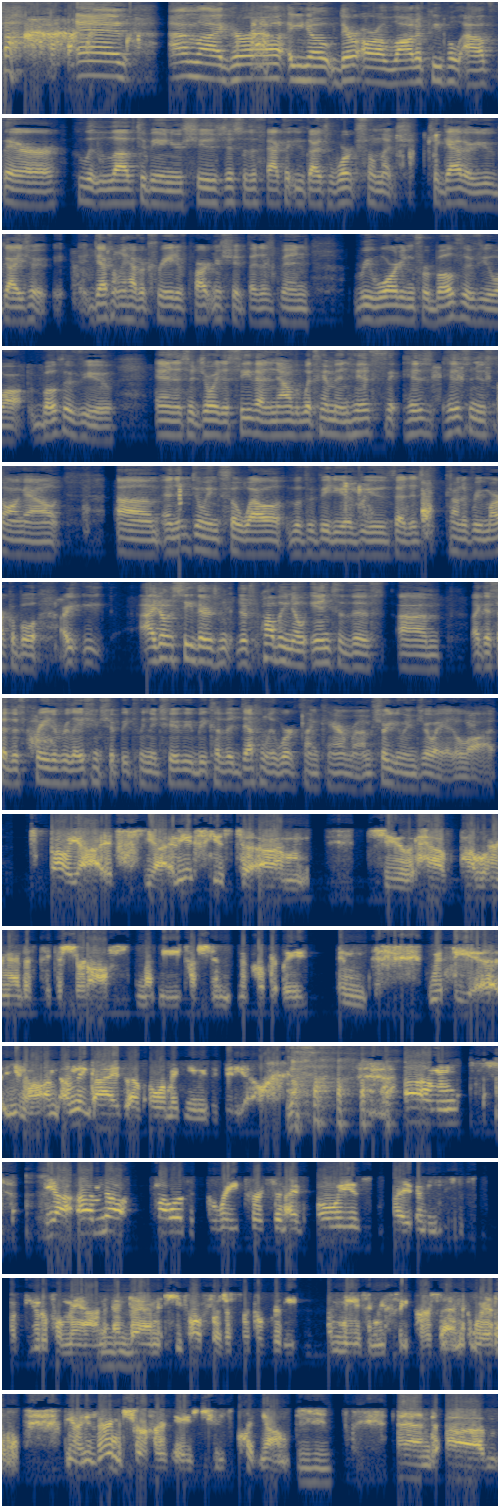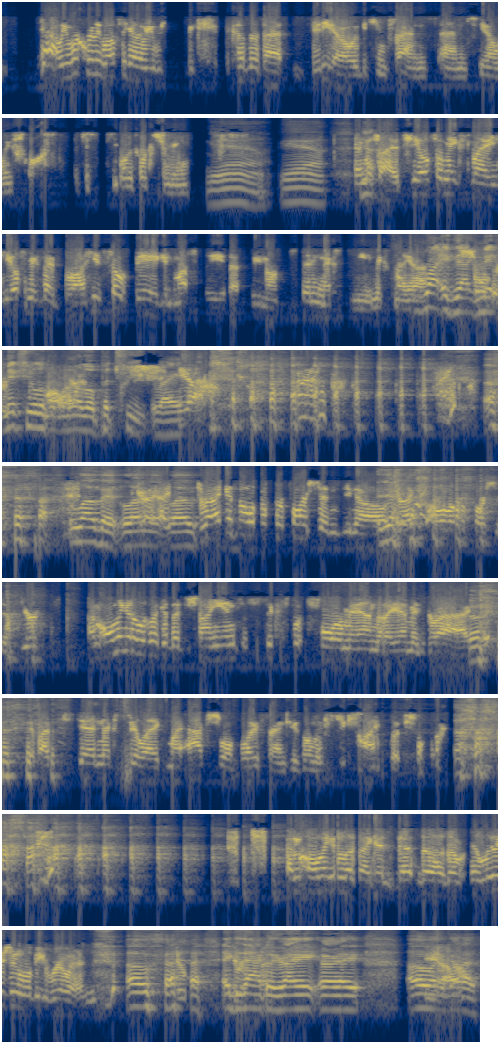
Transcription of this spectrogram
and I'm like, girl, you know, there are a lot of people out there who would love to be in your shoes just to the fact that you guys work so much together. You guys are definitely have a creative partnership that has been rewarding for both of you all, both of you. And it's a joy to see that. And now with him and his his his new song out, um, and it doing so well with the video views that it's kind of remarkable. You, I don't see there's there's probably no end to this. Um, like I said, this creative relationship between the two of you because it definitely works on camera. I'm sure you enjoy it a lot. Oh yeah, it's yeah. Any excuse to um to have Pablo Hernandez take his shirt off and let me touch him inappropriately in with the uh, you know I'm, I'm the guise of oh we're making a music video. um, yeah, um, no, Pablo's a great person. I've always I, I mean he's just a beautiful man, and then he's also just like a really amazingly sweet person. With you know he's very mature for his age. He's quite young and um, yeah, we work really well together. We, we because of that video, we became friends, and you know, we just works for me. yeah, yeah. And besides, he also makes my he also makes my bra. He's so big and muscly that you know, standing next to me makes my uh, right, exactly. Ma- makes you look more smaller. a little petite, right? Yeah, love it, love I, it, love. It. Drag is all about proportions. You know, drag is all about proportions. You're I'm only going to look like the giant six foot four man that I am in drag if I stand next to like my actual boyfriend who's only six five foot four. I'm only going to look like a, the, the the illusion will be ruined. Oh, exactly right. All right. Oh my god.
